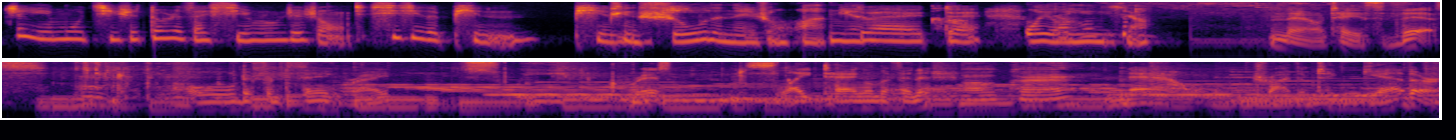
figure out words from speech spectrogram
这一幕其实都是在形容这种细细的品品品食物的那种画面，对对，我有印象。Now taste this. Whole different thing, right? Sweet, crisp, slight tang on the finish. Okay. Now try them together.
